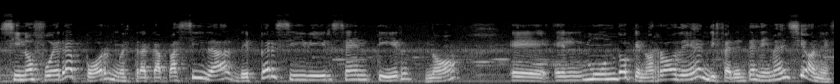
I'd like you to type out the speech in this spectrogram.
si no fuera por nuestra capacidad de percibir, sentir ¿no? Eh, el mundo que nos rodea en diferentes dimensiones.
